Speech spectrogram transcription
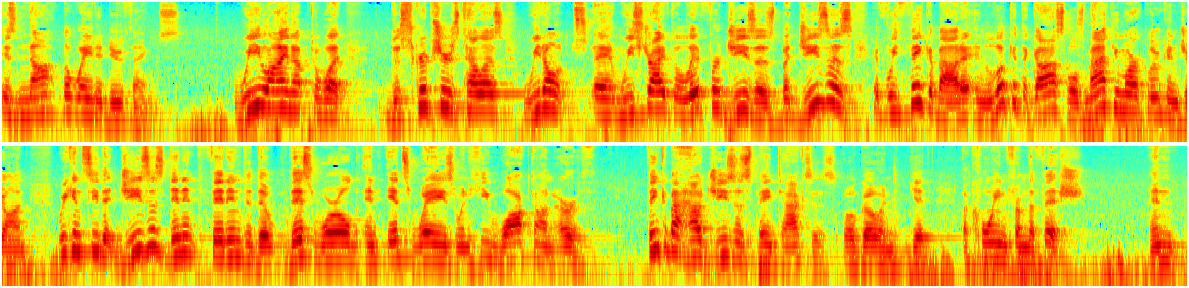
is not the way to do things. We line up to what the scriptures tell us we don't and we strive to live for jesus but jesus if we think about it and look at the gospels matthew mark luke and john we can see that jesus didn't fit into the, this world and its ways when he walked on earth. Think about how jesus paid taxes. We'll go and get a coin from the fish. And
